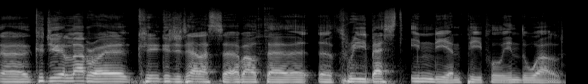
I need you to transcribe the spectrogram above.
uh, could you elaborate? Could, could you tell us uh, about the uh, three best Indian people in the world?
